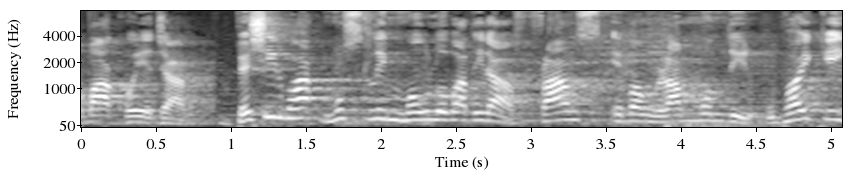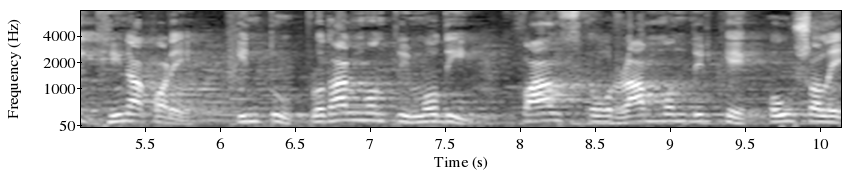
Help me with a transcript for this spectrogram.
অবাক হয়ে যান। বেশিরভাগ মুসলিম মৌলবাদীরা ফ্রান্স এবং রাম মন্দির উভয়কেই ঘৃণা করে, কিন্তু প্রধানমন্ত্রী মোদী ফ্রান্স ও রাম মন্দিরকে কৌশলে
